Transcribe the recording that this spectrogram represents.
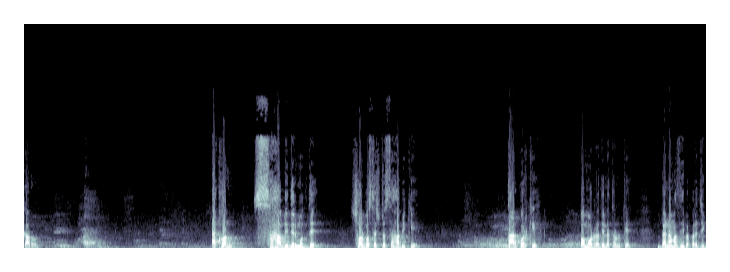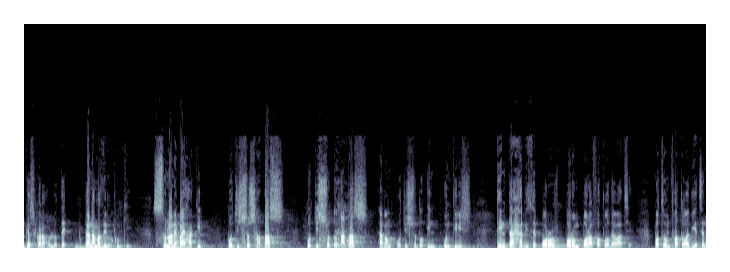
কারণ। এখন সাহাবিদের মধ্যে সর্বশ্রেষ্ঠ সাহাবিকে তারপর কে? অমর রাজিল্লাহকে বেনামাজির ব্যাপারে জিজ্ঞাসা করা হলো। তে বেনামাজির হুকুম কি? সোনানে বাই হাকির পঁচিশশো সাতাশ পঁচিশশত আঠাশ এবং পঁচিশশত উনত্রিশ তিনটা হাদিসে পর- পরম্পরা ফতোয়া দেওয়া আছে। প্রথম ফতোয়া দিয়েছেন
